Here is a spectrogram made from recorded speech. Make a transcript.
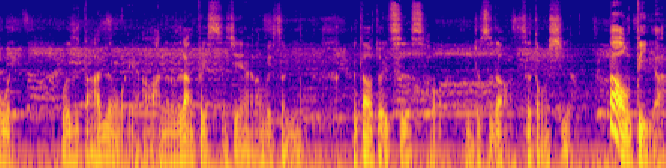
味。或者是大家认为啊，那个是浪费时间啊，浪费生命。可到对次的时候，你就知道这东西啊，到底啊，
